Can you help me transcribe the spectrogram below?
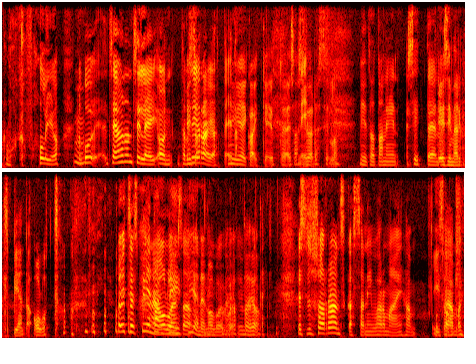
ruokavalio. Mm. No, kun sehän on silleen, on tämmöisiä Ei rajoitteita. Niin ei kaikkia juttuja ei saa Niin. syödä silloin. Niin, tota niin sitten... Esimerkiksi pientä olutta. No itse asiassa pienen oluen niin, saa- pienen oluen voi ottaa, joo. Ja sitten jos on Ranskassa, niin varmaan ihan useamman-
